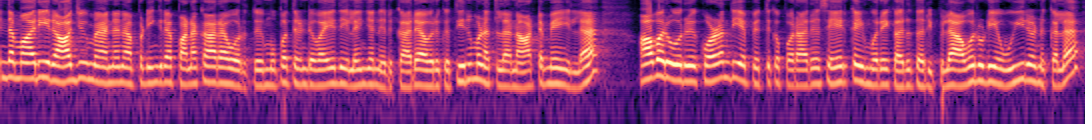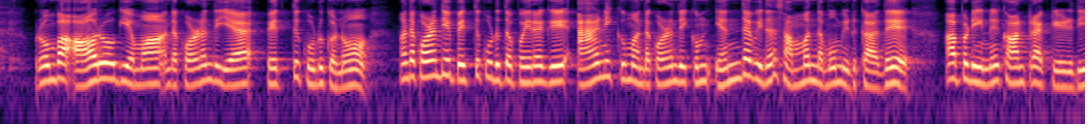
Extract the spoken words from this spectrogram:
இந்த மாதிரி ராஜீவ் மேனன் அப்படிங்கிற பணக்கார ஒருத்தர் முப்பத்தி ரெண்டு வயது இளைஞன் இருக்கார். அவருக்கு திருமணத்தில் நாட்டமே இல்லை. அவர் ஒரு குழந்தைய பெற்றுக்க போகிறாரு செயற்கை முறை கருத்தரிப்பில் அவருடைய உயிரணுக்களை ரொம்ப ஆரோக்கியமாக அந்த குழந்தைய பெற்று கொடுக்கணும். அந்த குழந்தைய பெற்று கொடுத்த பிறகு ஆனிக்கும் அந்த குழந்தைக்கும் எந்தவித சம்பந்தமும் இருக்காது. அப்படின்னு கான்ட்ராக்ட் எழுதி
